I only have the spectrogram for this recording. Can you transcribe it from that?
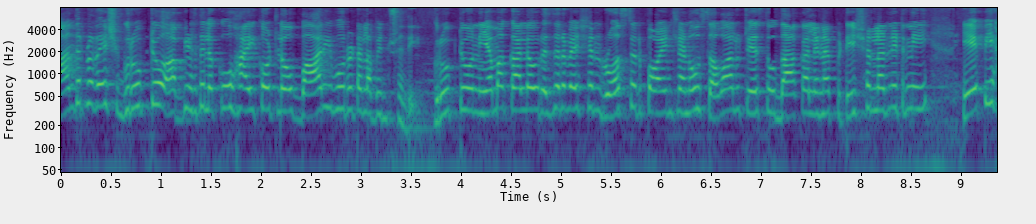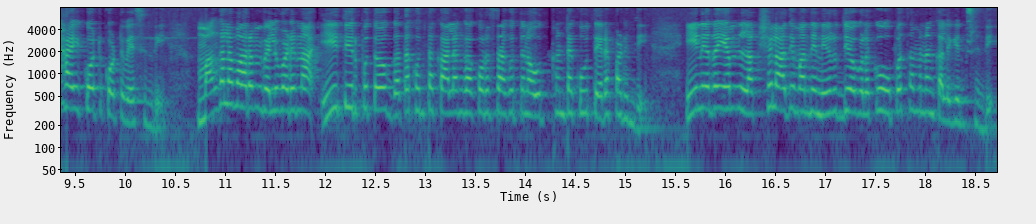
ఆంధ్రప్రదేశ్ గ్రూప్ టూ అభ్యర్థులకు హైకోర్టులో భారీ ఊరట లభించింది. గ్రూప్ టూ నియామకాల్లో రిజర్వేషన్ రోస్టర్ పాయింట్లను సవాలు చేస్తూ దాఖలైన పిటిషన్లన్నింటినీ ఏపీ హైకోర్టు కొట్టివేసింది. మంగళవారం వెలువడిన ఈ తీర్పుతో గత కొంతకాలంగా కొనసాగుతున్న ఉత్కంఠకు తెరపడింది. ఈ నిర్ణయం లక్షలాది మంది నిరుద్యోగులకు ఉపశమనం కలిగించింది.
